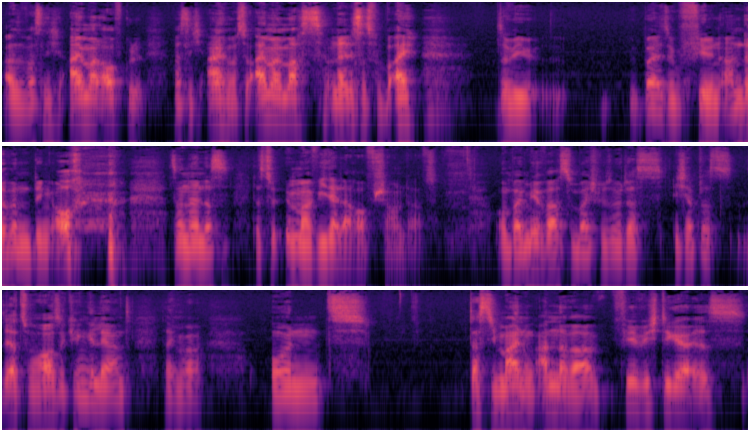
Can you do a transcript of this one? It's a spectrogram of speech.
Also was nicht einmal aufge was nicht einmal, was du einmal machst und dann ist das vorbei, so wie bei so vielen anderen Dingen auch, sondern dass, dass du immer wieder darauf schauen darfst. Und bei mir war es zum Beispiel so, dass ich habe das sehr zu Hause kennengelernt, sag ich mal, und dass die Meinung anderer viel wichtiger ist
